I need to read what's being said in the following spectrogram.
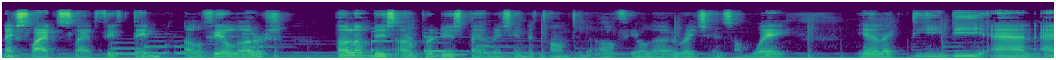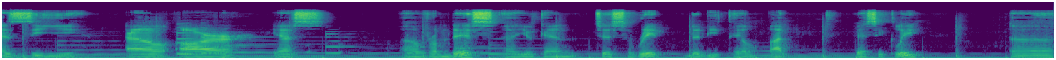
next slide, slide 15, alveolars. All of these are produced by raising the tongue to the alveolar ridge in some way. Yeah, like T, D, N, S, Z, L, R. Yes. Uh, from this, uh, you can just read the detail, but basically, uh,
